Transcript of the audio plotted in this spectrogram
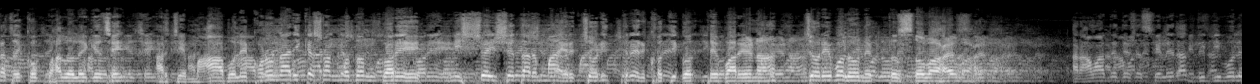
কাছে খুব ভালো লেগেছে। আর যে মা বলে কোন নারীকে সম্বোধন করে, নিশ্চয়ই সে তার মায়ের চরিত্রের ক্ষতি করতে পারে না। জোরে বলুন একটু সবাই আর আমাদের দেশে ছেলেরা দিদি বলে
